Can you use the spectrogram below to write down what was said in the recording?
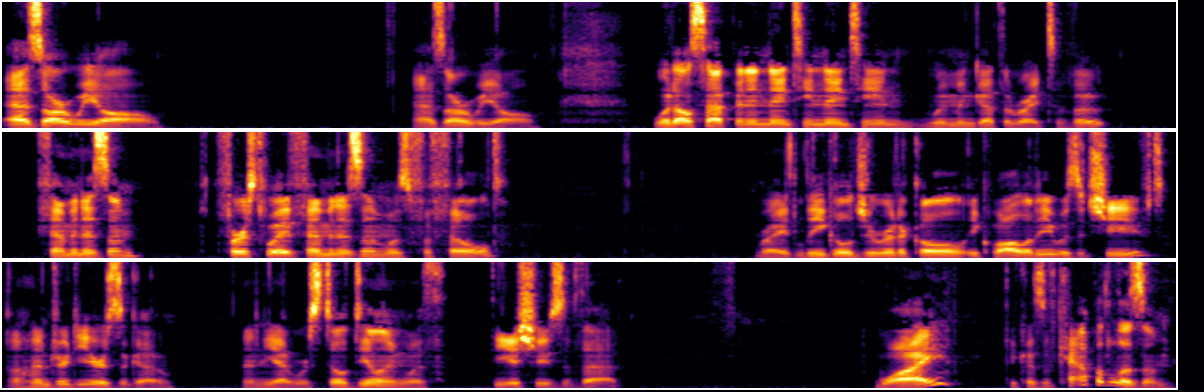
As are we all. As are we all. What else happened in 1919? Women got the right to vote. Feminism. First wave feminism was fulfilled. Right? Legal juridical equality was achieved a hundred years ago. And yet we're still dealing with the issues of that. Why? Because of capitalism.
